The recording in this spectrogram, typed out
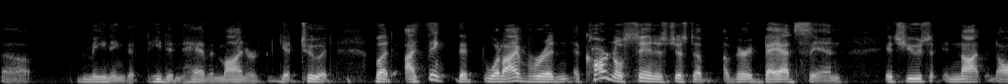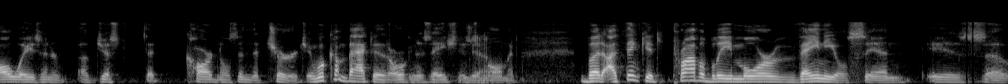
uh, meaning that he didn't have in mind or get to it. But I think that what I've read, a cardinal sin is just a, a very bad sin. It's used not always in a, of just the cardinals in the church, and we'll come back to that organization in yeah. a moment. But I think it's probably more venial sin is uh,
